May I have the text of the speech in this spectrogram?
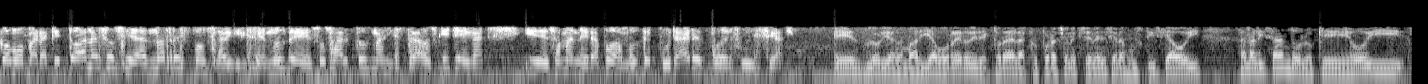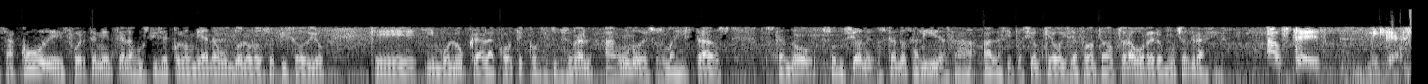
como para que toda la sociedad nos responsabilicemos de esos altos magistrados que llegan y de esa manera podamos depurar el Poder Judicial. Es Gloria María Borrero, directora de la Corporación Excelencia en la Justicia, hoy analizando lo que hoy sacude fuertemente a la justicia colombiana, un doloroso episodio que involucra a la Corte Constitucional, a uno de sus magistrados, buscando soluciones, buscando salidas a, a la situación que hoy se afronta. Doctora Borrero, muchas gracias. A ustedes, mil gracias.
